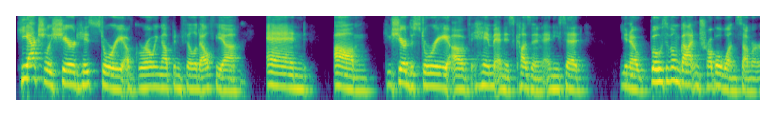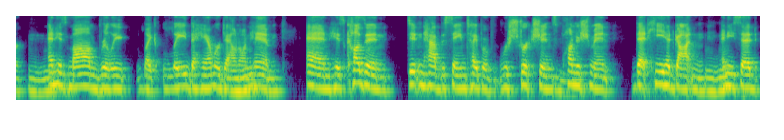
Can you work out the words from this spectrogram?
he actually shared his story of growing up in Philadelphia, and um, he shared the story of him and his cousin, and he said, you know, both of them got in trouble one summer Mhm. and his mom really like laid the hammer down on Mhm. him and his cousin didn't have the same type of restrictions Mhm. punishment that he had gotten Mhm. and he said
